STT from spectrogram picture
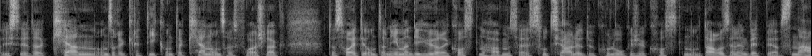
ist ja der Kern unserer Kritik und der Kern unseres Vorschlags, dass heute Unternehmen, die höhere Kosten haben, sei es soziale oder ökologische Kosten und daraus einen Wettbewerbsnachteil,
